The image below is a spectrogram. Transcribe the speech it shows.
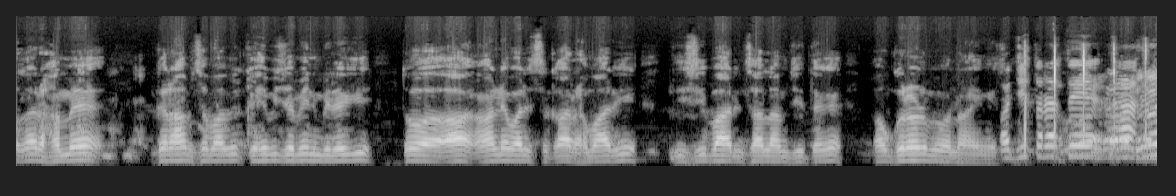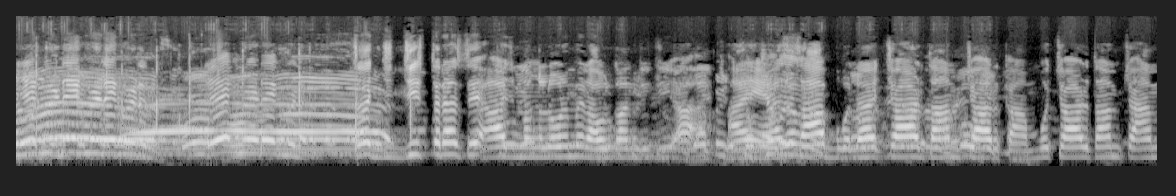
अगर हमें ग्राम सभा में कहीं भी ज़मीन मिलेगी तो आ, आने वाली सरकार हमारी तीसरी बार इंशाल्लाह हम जीतेंगे हम ग्राउंड में बनाएँगे। और जिस तरह से एक मिनट एक मिनट एक मिनट एक मिनट एक मिनट। सर जिस तरह से आज मंगलोर में राहुल गांधी जी आए हैं साहब बोला है चार धाम चार काम। वो चार धाम चार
